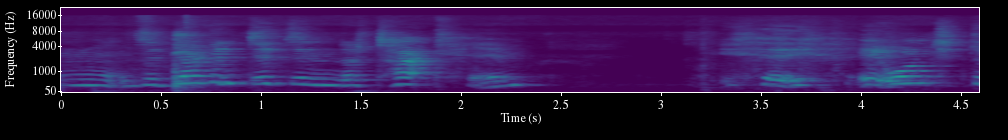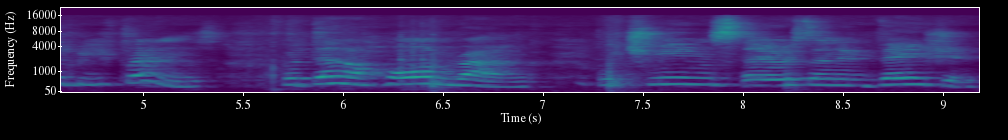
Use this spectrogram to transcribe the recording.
Mm, the dragon didn't attack him it wanted to be friends, but then a horn rang, which means there is an invasion.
